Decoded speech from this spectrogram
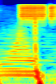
We'll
